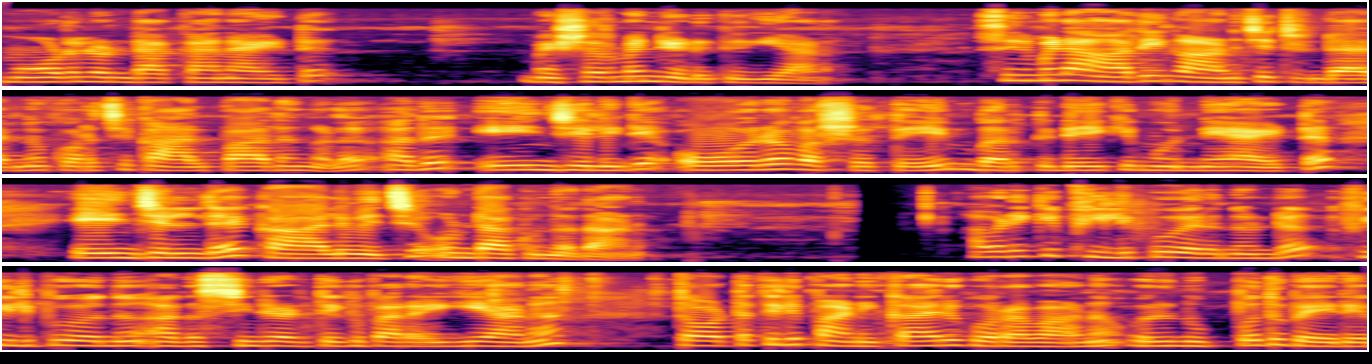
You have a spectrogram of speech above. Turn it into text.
മോഡൽ ഉണ്ടാക്കാനായിട്ട് മെഷർമെന്റ് എടുക്കുകയാണ്. സിനിമയുടെ ആദ്യം കാണിച്ചിട്ടുണ്ടായിരുന്നു കുറച്ച് കാൽപാദങ്ങൾ. അത് ഏഞ്ചലിന്റെ ഓരോ വർഷത്തെയും ബർത്ത്ഡേക്ക് മുന്നേ ആയിട്ട് ഏഞ്ചലിന്റെ കാൽ വെച്ച് ഉണ്ടാക്കുന്നതാണ്. അവിടേക്ക് ഫിലിപ്പ് വരുന്നുണ്ട്. ഫിലിപ്പ് വന്ന് അഗസ്റ്റിന്റെ അടുത്തേക്ക് പറയുകയാണ് തോട്ടത്തിൽ പണിക്കാർ കുറവാണ് ഒരു മുപ്പത് പേരെ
